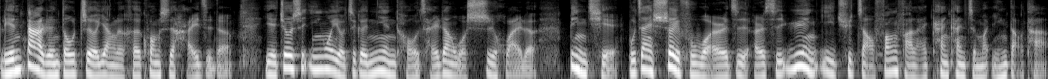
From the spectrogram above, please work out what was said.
连大人都这样了，何况是孩子呢？也就是因为有这个念头，才让我释怀了，并且不再说服我儿子，而是愿意去找方法来看看怎么引导他。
